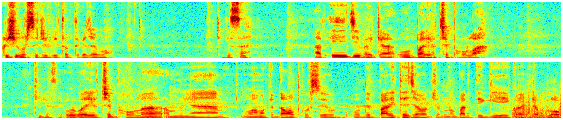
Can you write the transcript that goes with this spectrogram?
কৃষি ভার্সিটির ভিতর থেকে যাব। ঠিক আছে? আর এই যে ভাইটা, ওর বাড়ি হচ্ছে ভোলা। ঠিক আছে? ওর বাড়ি হচ্ছে ভোলা। আমি ও আমাকে দাওয়াত করছে ওর, ওদের বাড়িতে যাওয়ার জন্য, বাড়িতে গিয়ে কয়েকটা ব্লগ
